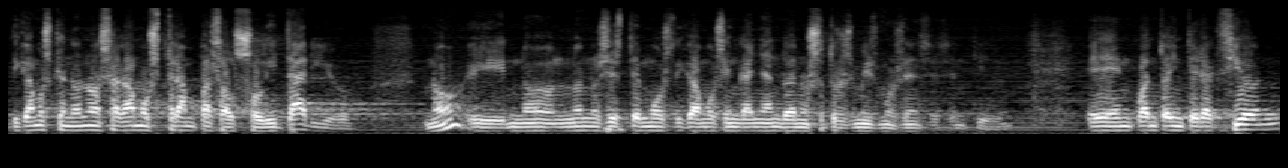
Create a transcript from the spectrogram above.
digamos que no nos hagamos trampas al solitario ¿no? y no, nos estemos digamos, engañando a nosotros mismos en ese sentido. En cuanto a interacción,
